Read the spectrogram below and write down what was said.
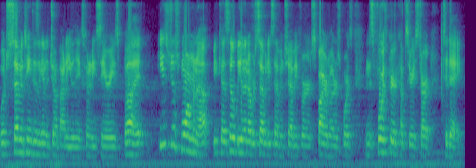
which 17th isn't going to jump out at you in the Xfinity Series but he's just warming up because he'll be in the number 77 Chevy for Spire Motorsports in his fourth Career Cup Series start today.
